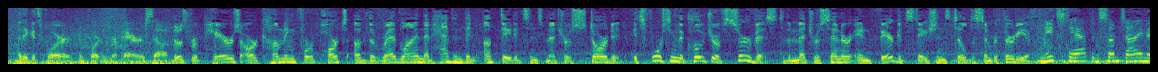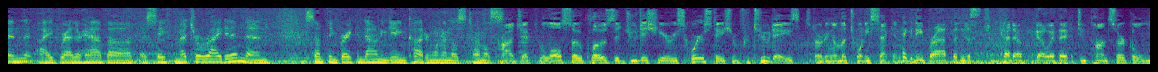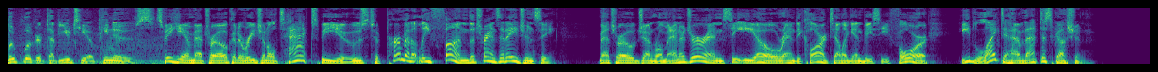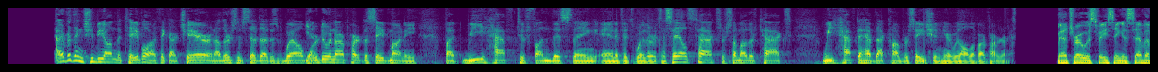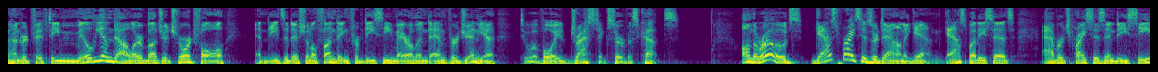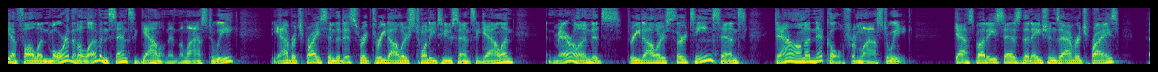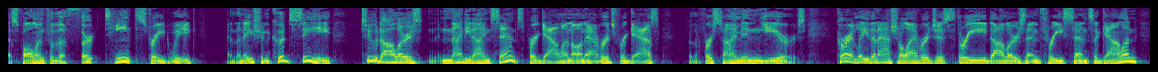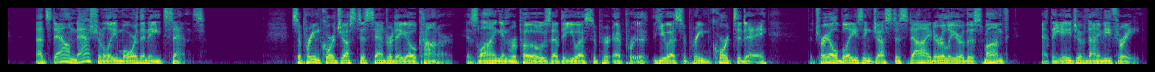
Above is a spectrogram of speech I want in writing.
I think it's for important repairs. So those repairs are coming for parts of the red line that haven't been updated since Metro started. It's forcing the closure of service to the Metro Center and Farragut stations till December 30th. Needs to happen sometime, and I'd rather have a, a safe Metro ride in than something breaking down and getting caught in one of those tunnels. Project will also close the Judiciary Square station for two days, starting on the 22nd. Take a deep breath and just kind of go with it. At DuPont Circle, Luke Lukert, WTOP News. Speaking of Metro, could a regional tax be used to permanently fund the transit agency? Metro General Manager and CEO Randy Clark telling NBC4 he'd like to have that discussion. Everything should be on the table. I think our chair and others have said that as well. Yeah. We're doing our part to save money, but we have to fund this thing. And if it's whether it's a sales tax or some other tax, we have to have that conversation here with all of our partners. Metro is facing a $750 million budget shortfall and needs additional funding from D.C., Maryland, and Virginia to avoid drastic service cuts. On the roads, gas prices are down again. Gas Buddy says average prices in D.C. have fallen more than 11 cents a gallon in the last week. The average price in the district, $3.22 a gallon. In Maryland, it's $3.13, down a nickel from last week. Gas Buddy says the nation's average price has fallen for the 13th straight week, and the nation could see $2.99 per gallon on average for gas for the first time in years. Currently, the national average is $3.03 a gallon. That's down nationally more than 8 cents. Supreme Court Justice Sandra Day O'Connor is lying in repose at the U.S. U.S. Uh, Supreme Court today. The trailblazing justice died earlier this month at the age of 93.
